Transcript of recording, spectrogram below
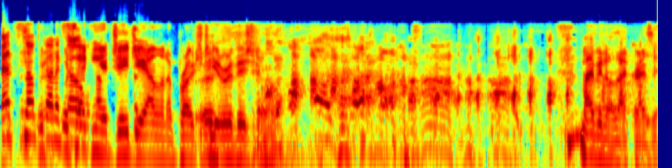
That's not going to go. We're taking a GG Allen approach to Eurovision. Maybe not that crazy.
